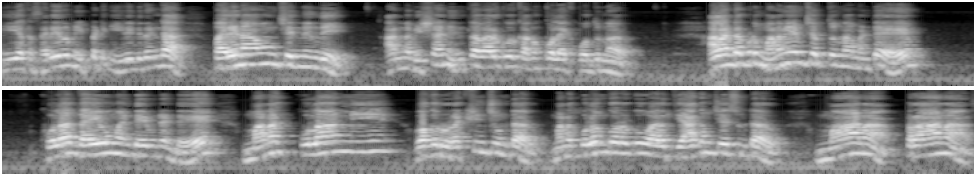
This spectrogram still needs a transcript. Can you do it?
ఈ యొక్క శరీరం ఇప్పటికి ఈ విధంగా పరిణామం చెందింది అన్న విషయాన్ని ఇంతవరకు కనుక్కోలేకపోతున్నారు. అలాంటప్పుడు మనం ఏం చెప్తున్నామంటే కుల దైవం అంటే ఏమిటంటే మన కులాన్ని ఒకరు రక్షించి ఉంటారు. మన కులం కొరకు వారు త్యాగం చేసుంటారు మాన ప్రాణ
